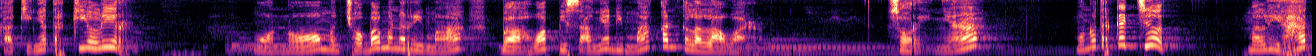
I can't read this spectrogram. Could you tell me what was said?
Kakinya terkilir Mono mencoba menerima bahwa pisangnya dimakan kelelawar. Sorenya, Mono terkejut melihat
